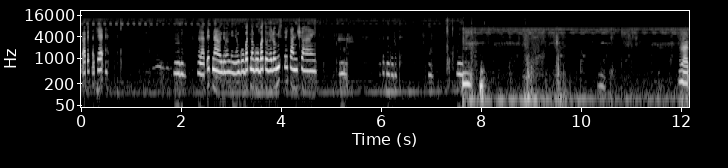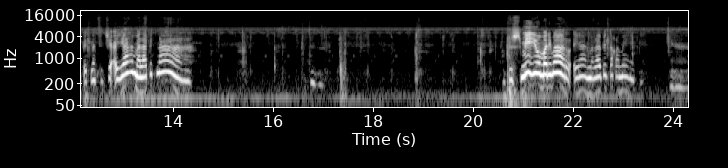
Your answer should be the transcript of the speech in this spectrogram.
Di ba? Gosh. Malapit na, yun na yun. Gubat na gubat. Oh, hello, Mr. Sunshine. Gubat na gubat. Malapit na si Chi. Ayan, malapit na. Diyos mio, Marimar. Ayan, malapit na kami. Ayan.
